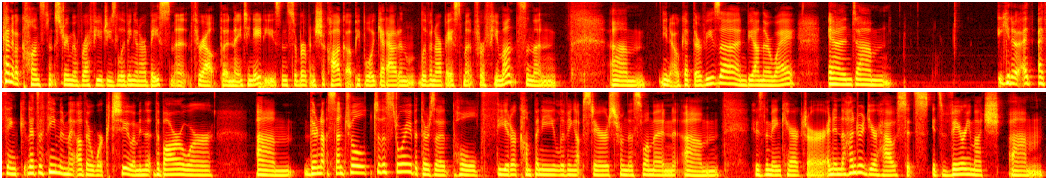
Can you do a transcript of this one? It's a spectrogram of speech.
kind of a constant stream of refugees living in our basement throughout the 1980s in suburban Chicago. People would get out and live in our basement for a few months and then, um, you know, get their visa and be on their way. And, um, you know, I, I think that's a theme in my other work too. I mean, the, the borrower, um, they're not central to the story, but there's a whole theater company living upstairs from this woman um, who's the main character. And in the Hundred Year House, it's it's very much, um,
